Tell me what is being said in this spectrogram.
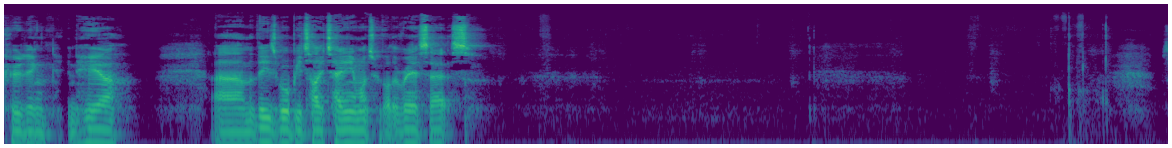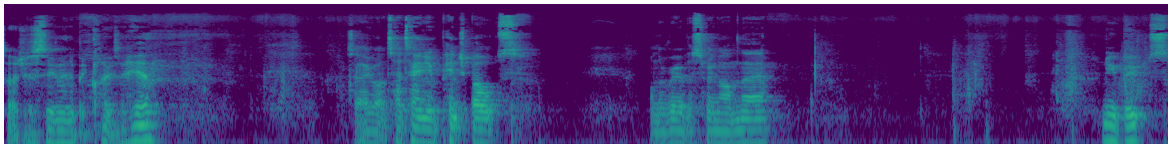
including in here. Um, these will be titanium once we've got the rear sets. So I'll just zoom in a bit closer here. So I've got titanium pinch bolts on the rear of the swing arm there. New boots.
